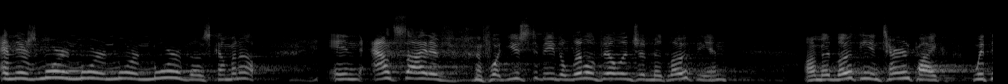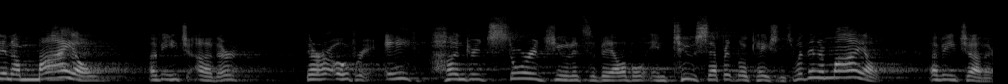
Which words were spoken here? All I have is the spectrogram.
And there's more and more and more and more of those coming up. And outside of, of what used to be the little village of Midlothian, on Midlothian Turnpike, within a mile of each other, there are over 800 storage units available in two separate locations within a mile of each other.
